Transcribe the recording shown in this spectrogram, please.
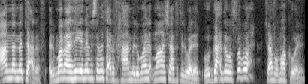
عمة ما تعرف. المرأة هي نفسها ما تعرف حامل وما ما شافت الولد. وقعدوا الصبح شافوا ماكو ولد.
